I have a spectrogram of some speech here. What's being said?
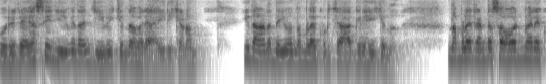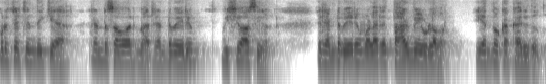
ഒരു രഹസ്യ ജീവിതം ജീവിക്കുന്നവരായിരിക്കണം. ഇതാണ് ദൈവം നമ്മളെക്കുറിച്ച് ആഗ്രഹിക്കുന്നത്. നമ്മൾ രണ്ട് സഹോദരന്മാരെ കുറിച്ച് ചിന്തിക്കുക. രണ്ട് സഹോദരന്മാർ രണ്ടുപേരും വിശ്വാസികൾ. രണ്ടുപേരും വളരെ താഴ്മയുള്ളവർ എന്നൊക്കെ കരുതുന്നു.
